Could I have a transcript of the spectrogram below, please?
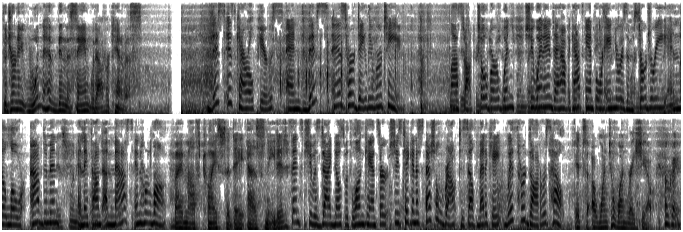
the journey wouldn't have been the same without her cannabis. This is Carol Pierce, and this is her daily routine. Last October, when she went in to have a CAT scan for an aneurysm surgery in the lower abdomen, and they found a mass in her lung. By mouth twice a day as needed. Since she was diagnosed with lung cancer, she's taken a special route to self-medicate with her daughter's help. It's a one-to-one ratio. Okay.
